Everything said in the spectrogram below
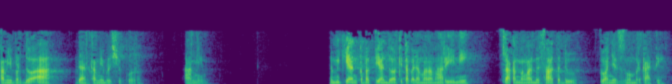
kami berdoa dan kami bersyukur. Amin. Demikian kebaktian doa kita pada malam hari ini. Silakan mengambil saat teduh. Tuhan Yesus memberkati.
